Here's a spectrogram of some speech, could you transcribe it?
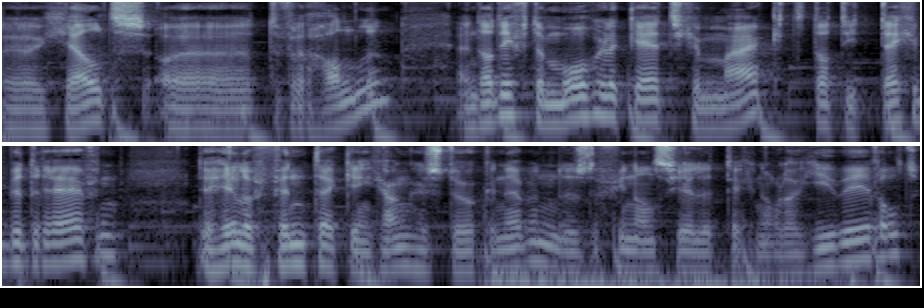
uh, geld uh, te verhandelen. En dat heeft de mogelijkheid gemaakt dat die techbedrijven de hele fintech in gang gestoken hebben, dus de financiële technologiewereld,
